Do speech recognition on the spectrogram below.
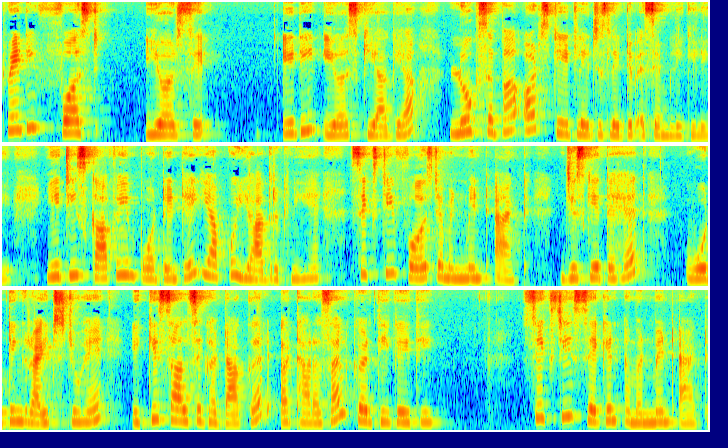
ट्वेंटी फ़र्स्ट ईयर से एटीन ईयर्स किया गया लोकसभा और स्टेट लेजिस्लेटिव असेंबली के लिए। ये चीज़ काफ़ी इंपॉर्टेंट है, ये आपको याद रखनी है। सिक्सटी फ़र्स्ट अमेंडमेंट एक्ट जिसके तहत वोटिंग राइट्स जो हैं 21 साल से घटाकर 18 साल कर दी गई थी। सिक्सटी सेकेंड अमेंडमेंट एक्ट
